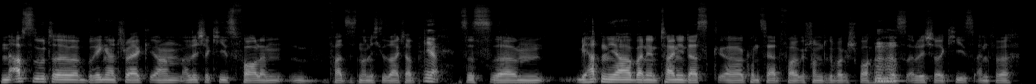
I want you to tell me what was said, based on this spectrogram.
ein absoluter Bringer-Track. Ähm, Alicia Keys Fallen, falls ich es noch nicht gesagt habe. Ja. Es ist, ähm, wir hatten ja bei den Tiny Desk äh, Konzertfolge schon drüber gesprochen, Mhm. dass Alicia Keys einfach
